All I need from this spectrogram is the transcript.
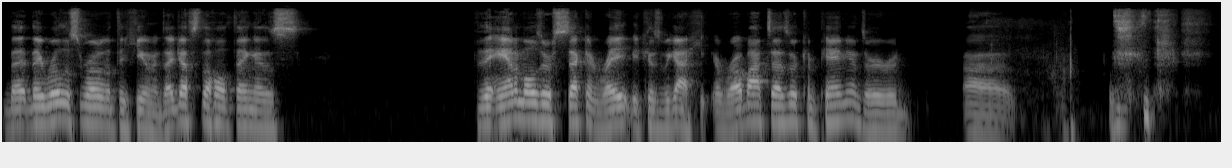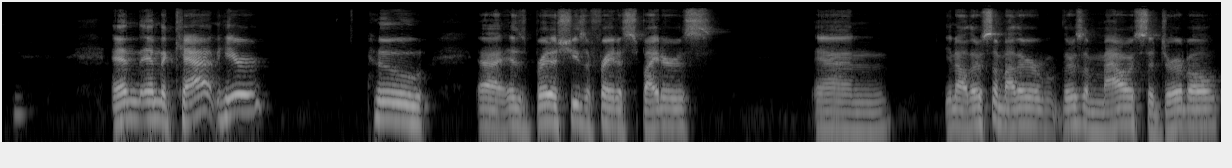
They, they rule this world with the humans. I guess the whole thing is the animals are second rate because we got robots as our companions, or uh, and and the cat here, who uh, is British, she's afraid of spiders, and you know there's some other there's a mouse, a gerbil,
